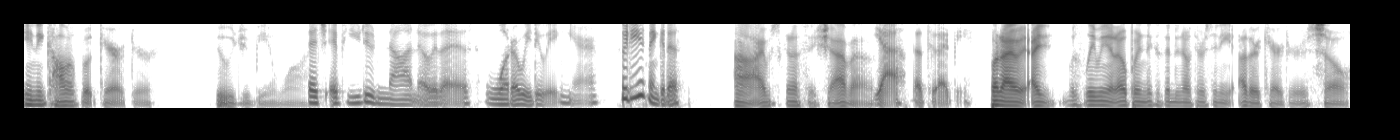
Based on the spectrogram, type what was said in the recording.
any comic book character, who would you be and why? Bitch, if you do not know this, what are we doing here? Who do you think it is? Uh, I was gonna say Chavez. Yeah, that's who I'd be. but I I was leaving it open because I didn't know if there's any other characters. So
